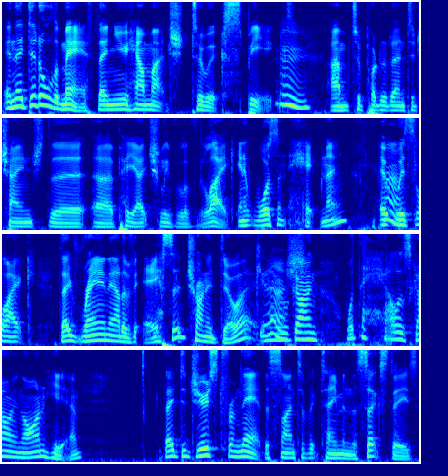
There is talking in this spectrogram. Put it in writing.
and they did all the math. They knew how much to expect um, to put it in to change the uh, pH level of the lake, and it wasn't happening. It was like they ran out of acid trying to do it, and they were going, "What the hell is going on here?" They deduced from that, the scientific team in the 60s,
